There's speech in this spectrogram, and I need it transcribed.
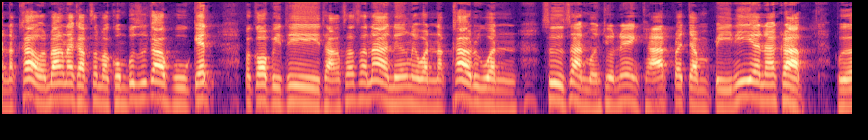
วันนักข้าวกันบ้างนะครับ สมาคมผู้สื่อข่าวภูเก็ต ประกอบพิธีทางศาสนาเนื่องในวันนักข้าวหรือวันสื่อสารมวลชนแห่งชาติประจำปีนี้นะครับ เพื่อ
